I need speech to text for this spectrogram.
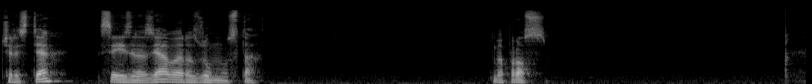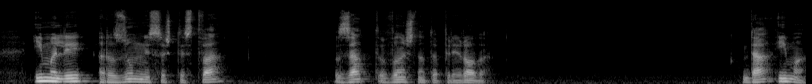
Чрез тях се изразява разумността. Въпрос. Има ли разумни същества зад външната природа? Да, има.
